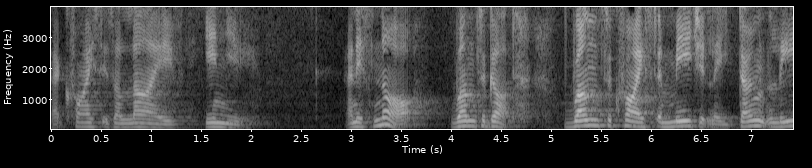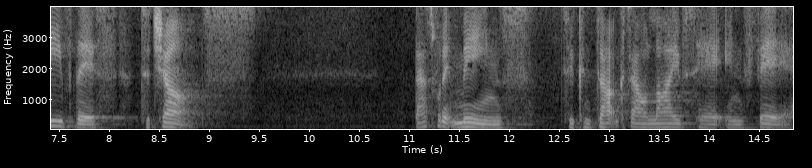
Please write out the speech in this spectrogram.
That Christ is alive in you? And if not, Run to God. Run to Christ immediately. Don't leave this to chance. That's what it means to conduct our lives here in fear,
